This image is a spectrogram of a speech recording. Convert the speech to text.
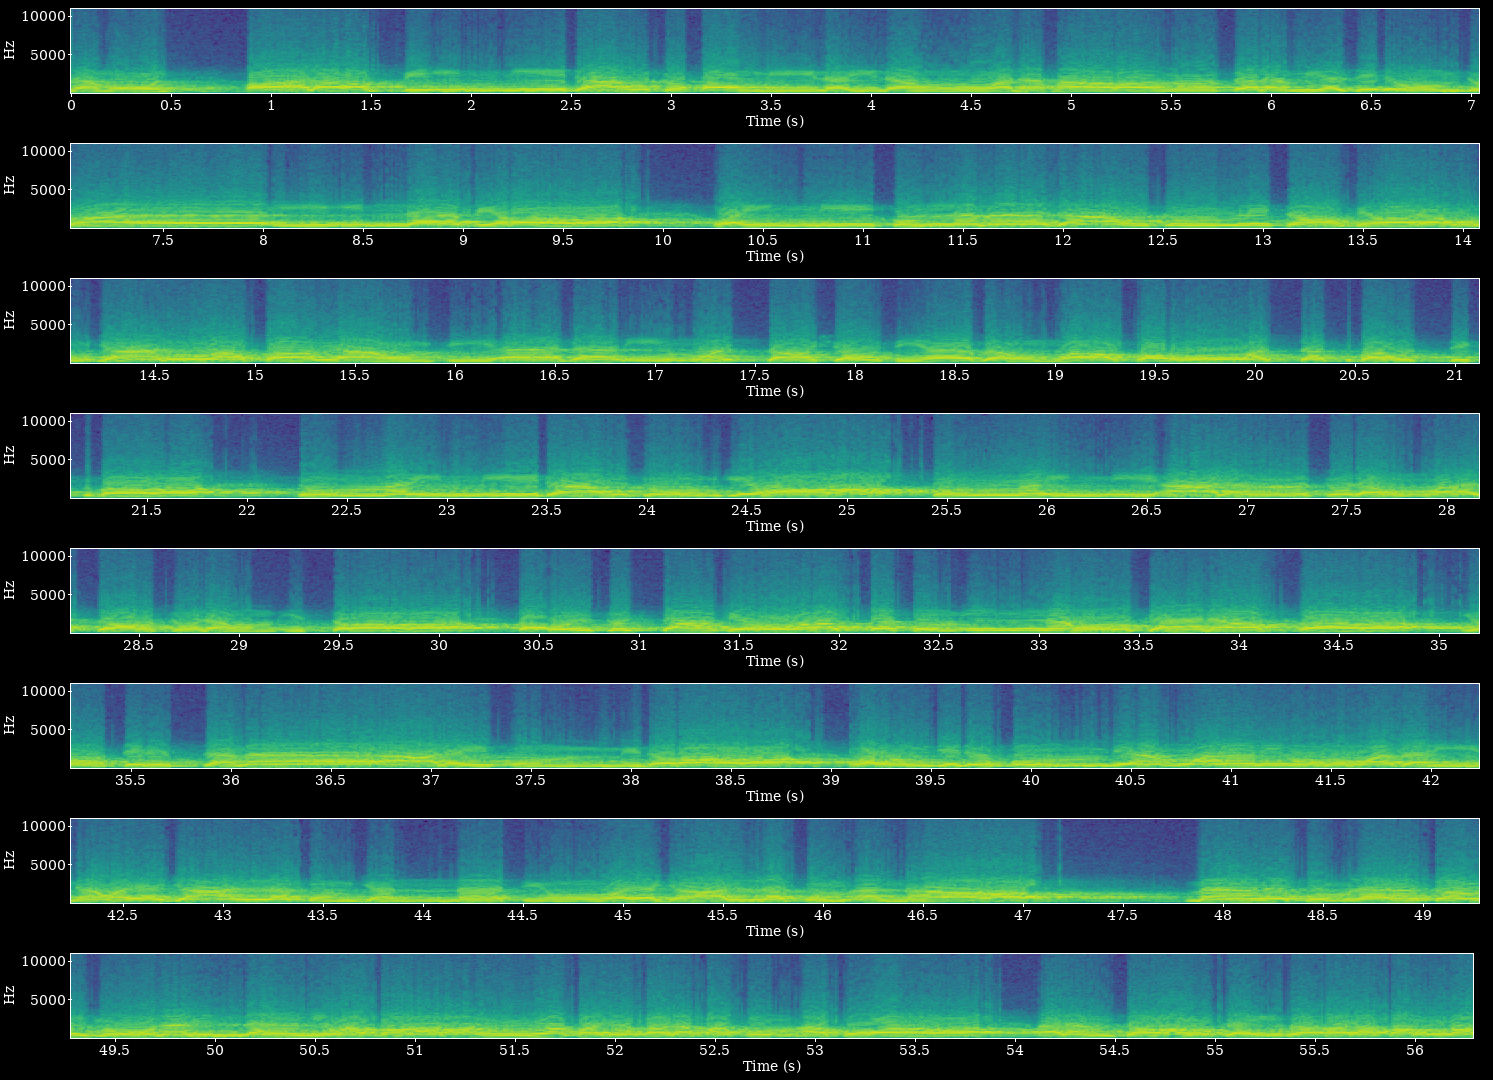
تعلمون قال رب إني دعوت قومي ليلا ونهارا فلم يزدهم دعائي إلا فرارا. وإني كلما دعوتهم لتغفر لهم جعلوا أصابعهم في آذانهم واستغشوا ثيابهم وأصروا واستكبروا استكبارا. ثم إني دعوتهم جهارا. ثم إني أعلنت لهم وأسررت لهم إسرارا. فقلت استغفروا ربكم إنه كان غفارا. يرسل السماء عليكم مدرارا. ويمددكم بأموال وبنين ويجعل لكم جنات ويجعل لكم أنهارا. ما لكم لا ترجون لله وقارا وقد خلقكم أطوارا. ألم تروا كيف خلق الله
